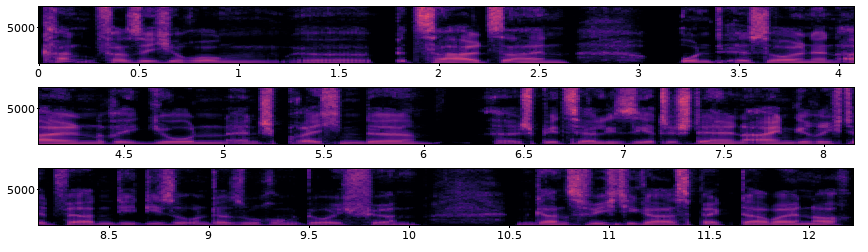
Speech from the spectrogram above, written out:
Krankenversicherung bezahlt sein und es sollen in allen Regionen entsprechende äh, spezialisierte Stellen eingerichtet werden, die diese Untersuchung durchführen. Ein ganz wichtiger Aspekt dabei noch,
